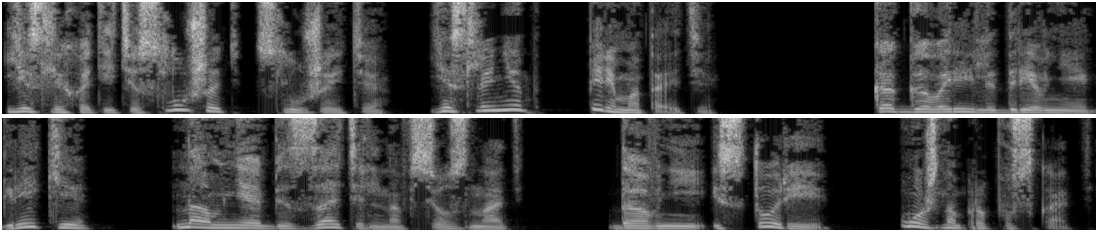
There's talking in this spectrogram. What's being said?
Если хотите слушать, слушайте. Если нет, перемотайте. Как говорили древние греки, нам не обязательно все знать. Давние истории можно пропускать.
